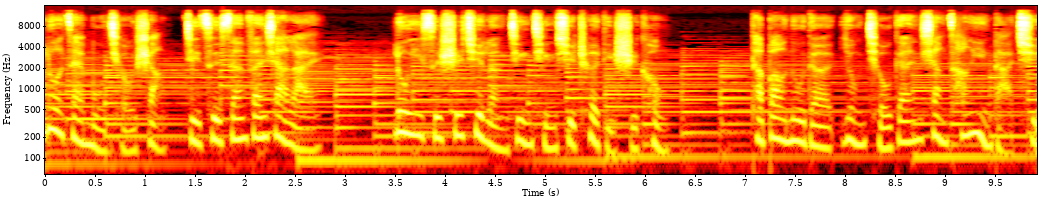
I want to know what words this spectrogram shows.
落在母球上。几次三番下来。路易斯失去冷静，情绪彻底失控。他暴怒地用球杆向苍蝇打去，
